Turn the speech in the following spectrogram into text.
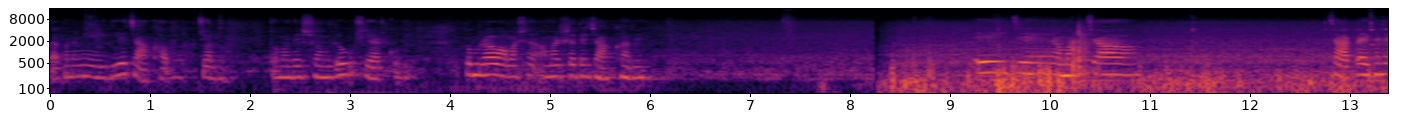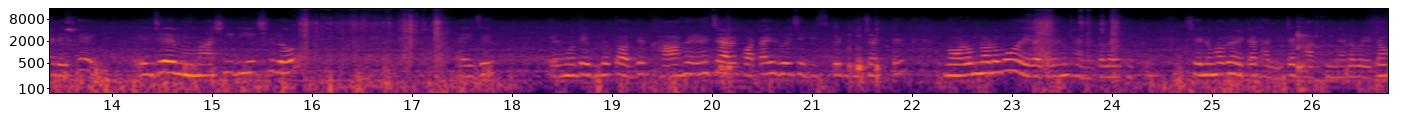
এখন আমি এই দিয়ে চা খাব। চলো তোমাদের সঙ্গেও শেয়ার করি। তোমরাও আমার আমার সাথে চা খাবে। এই যে আমার চা, চাটা এখানে রেখে এই যে মাসি দিয়েছিল, এই যে এর মধ্যে এগুলো তো অর্ধেক খাওয়া হয়ে গেছে আর কটাই রয়েছে বিস্কিট, দু চারটে। নরম নরমও হয়ে গেছে কেন ফ্যানের তলায় থেকে। ভাবলাম এটা ঢালি, এটা ঢাকি না আবার এটাও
